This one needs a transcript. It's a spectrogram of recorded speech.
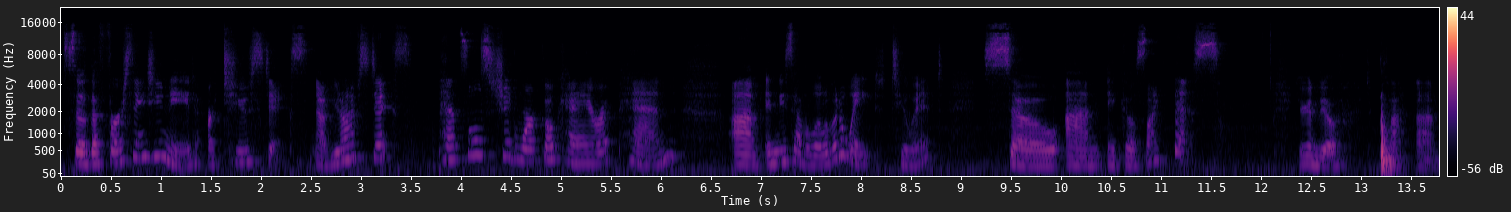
So the first things you need are two sticks. Now, if you don't have sticks, pencils should work okay, or a pen. Um, it needs to have a little bit of weight to it. So um, it goes like this. You're going to do um,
